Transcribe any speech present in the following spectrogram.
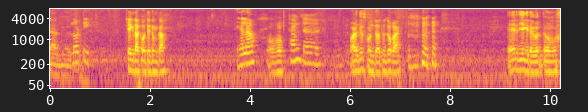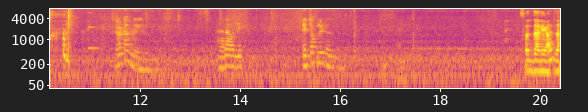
चार दिवस. नोटी. केक दाखवते तुमका. ह्याला? ओहो. थांब तर. वाढदिवस कोणता? तुझं काय? तयारी दिये किती करतो. मग घालजा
